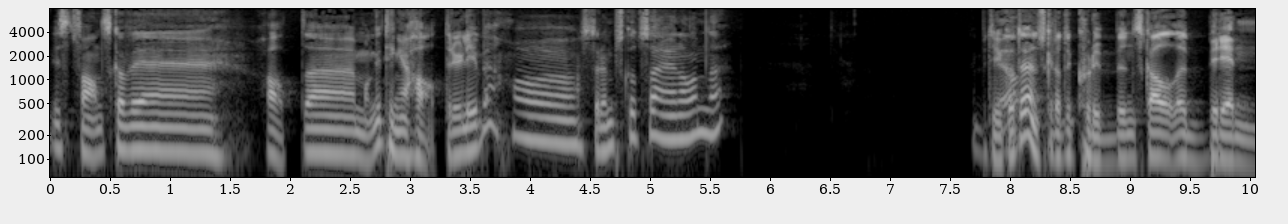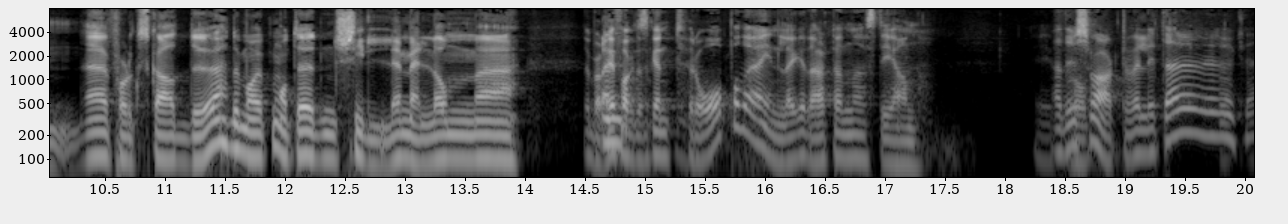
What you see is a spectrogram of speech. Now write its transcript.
Visst faen skal vi hate mange ting jeg hater i livet, og Strømsgodset er en av dem, det. Det betyr ikke Ja. at jeg ønsker at klubben skal brenne, folk skal dø. Du må jo på en måte skille mellom uh, Det ble jo faktisk en tråd på det innlegget der til Stian. Ja, Du svarte vel litt der? Okay?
